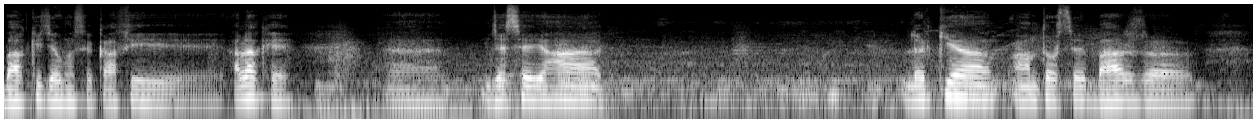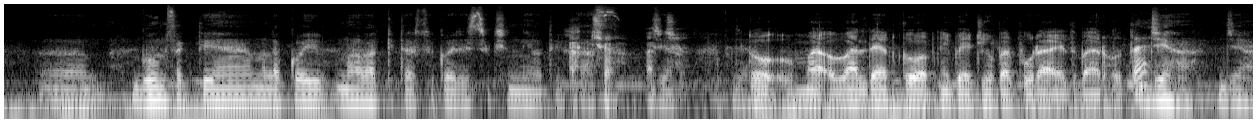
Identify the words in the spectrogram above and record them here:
باقی جگہوں سے کافی الگ ہے۔ جیسے یہاں لڑکیاں عام طور سے باہر گھوم سکتی ہیں مطلب کوئی ماں باپ کی طرف سے کوئی ریسٹرکشن نہیں ہوتی اچھا اچھا۔ تو والدین کو اپنی بیٹیوں پر پورا اعتبار ہوتا ہے؟ جی ہاں جی ہاں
